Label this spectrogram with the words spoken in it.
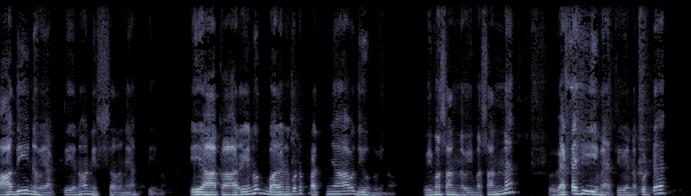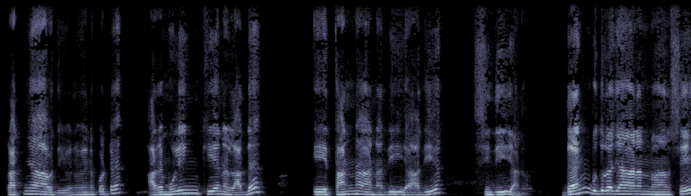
ආදීනවයක් තියෙනවා නිස්සරණයක් තියෙනවා. ඒ ආකාරයනුත් බලනකොට ප්‍රඥාව දියුණු වෙනවා. විමසන්න විමසන්න වැටහීම ඇති වෙනකොට ප්‍රඥාව දියුණු වෙනකොට අර මුලින් කියන ලද ඒ තන්හා නදී ආදිය සිින්දී යනවා. දැන් බුදුරජාණන් වහන්සේ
